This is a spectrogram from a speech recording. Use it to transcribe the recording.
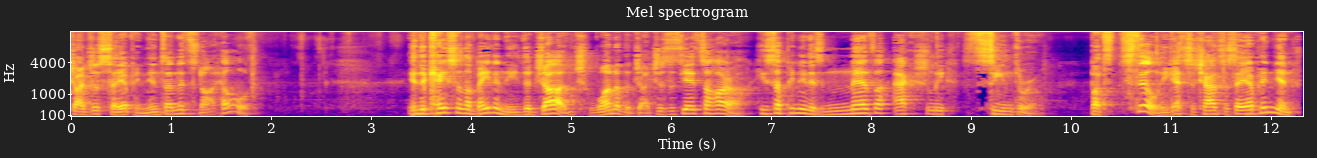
judges say opinions and it's not held. In the case of the Bainani, the judge, one of the judges, is Yetzer Hara. His opinion is never actually seen through. But still, he gets a chance to say opinion.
